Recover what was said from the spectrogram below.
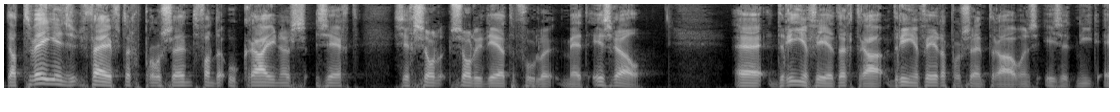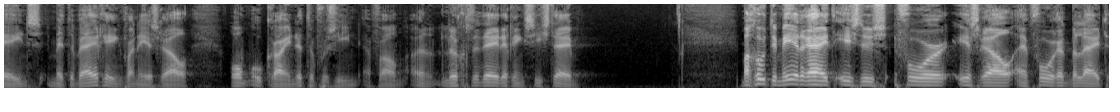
dat 52% van de Oekraïners zegt zich solidair te voelen met Israël. Uh, 43, trouw, 43% trouwens is het niet eens met de weigering van Israël om Oekraïne te voorzien van een luchtverdedigingssysteem. Maar goed, de meerderheid is dus voor Israël en voor het beleid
